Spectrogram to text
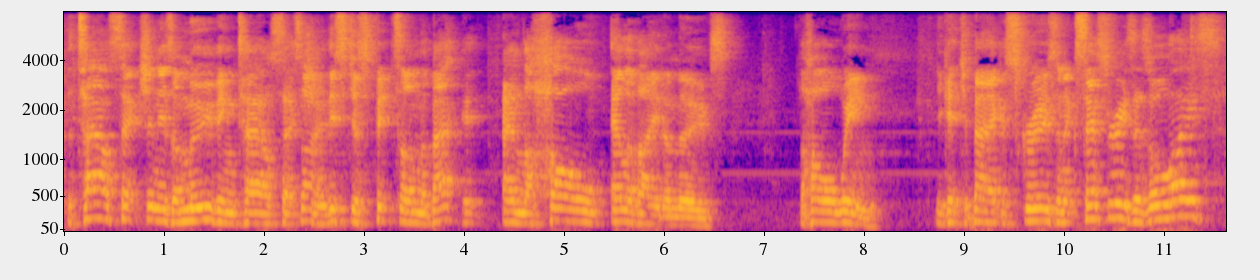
The tail section is a moving tail section. So this just fits on the back and the whole elevator moves. The whole wing. You get your bag of screws and accessories as always.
